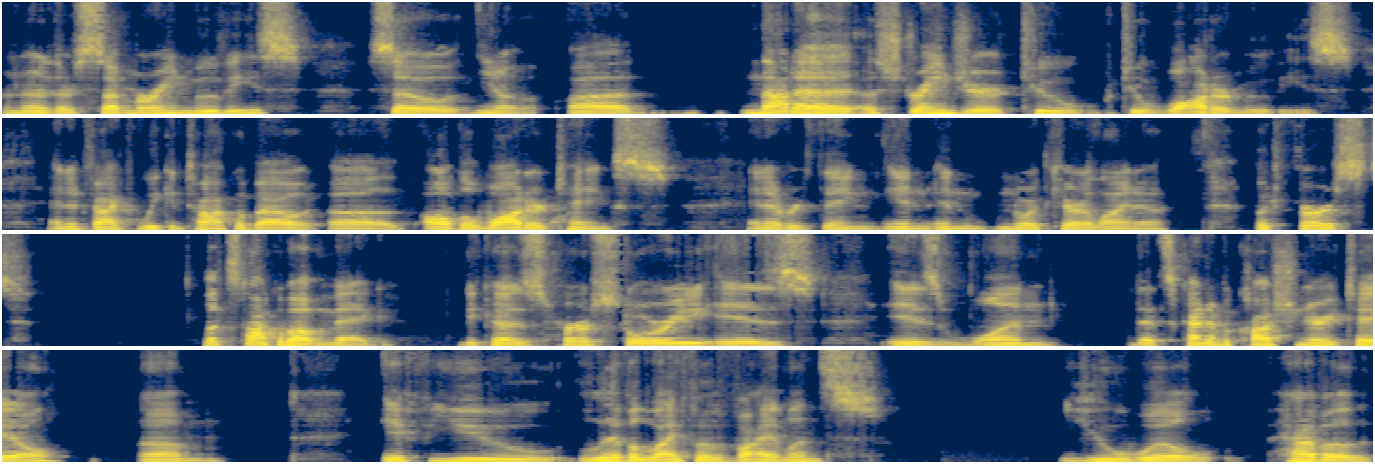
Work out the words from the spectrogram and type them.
another submarine movies. So you know, uh, not a, a stranger to to water movies. And in fact, we can talk about uh, all the water tanks and everything in in North Carolina. But first, let's talk about Meg because her story is is one that's kind of a cautionary tale. Um, if you live a life of violence, you will have a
